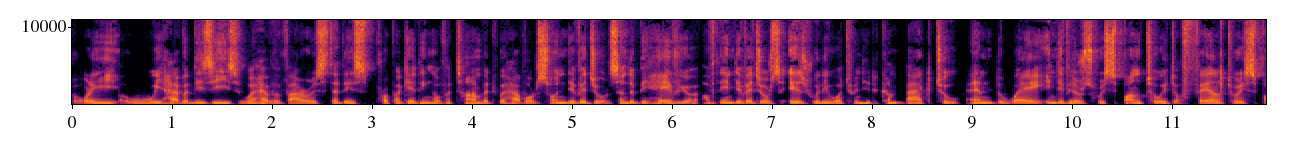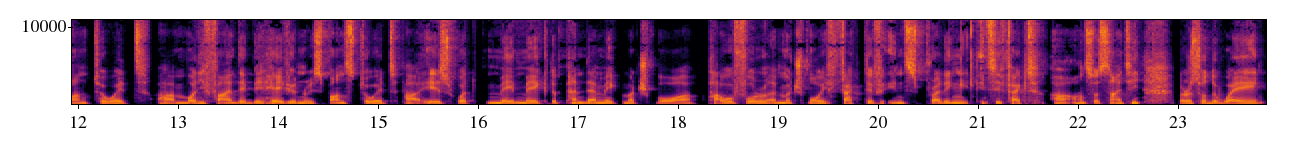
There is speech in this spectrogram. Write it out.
we, we have a disease, we have a virus that is propagating over time, but we have also individuals and the behavior of the individuals is really what we need to come back to. And the way individuals respond to it or fail to respond to it, uh, modify their behavior in response to it, uh, is what may make the pandemic much more powerful and much more effective in spreading its effect uh, on society, but also the way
